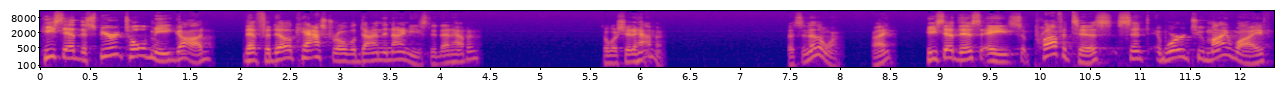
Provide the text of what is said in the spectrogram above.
He said, The Spirit told me, God, that Fidel Castro will die in the 90s. Did that happen? So what should have happened? That's another one, right? He said this a prophetess sent a word to my wife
